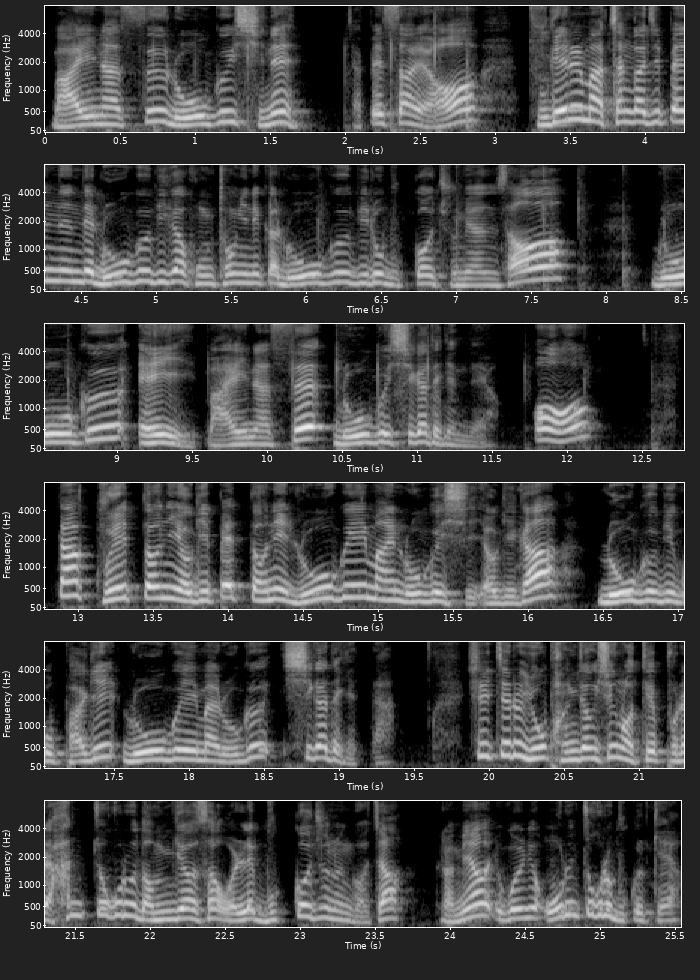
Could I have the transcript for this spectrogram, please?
마이너스 로그 c는 자 뺐어요. 두 개를 마찬가지 뺐는데 로그 b가 공통이니까 로그 b로 묶어주면서 로그 a 마이너스 로그 c가 되겠네요. 어? 딱 구했더니 여기 뺐더니 로그 a 마이너스 로그 c 여기가 로그 b 곱하기 로그 a 마이너스 로그 c가 되겠다. 실제로 이 방정식은 어떻게 풀어요? 한쪽으로 넘겨서 원래 묶어주는 거죠. 그러면 이걸 오른쪽으로 묶을게요.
